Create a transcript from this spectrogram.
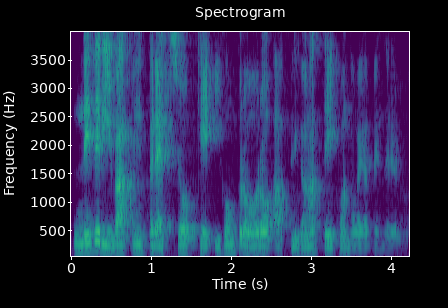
ne deriva il prezzo che i compro oro applicano a te quando vai a vendere l'oro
